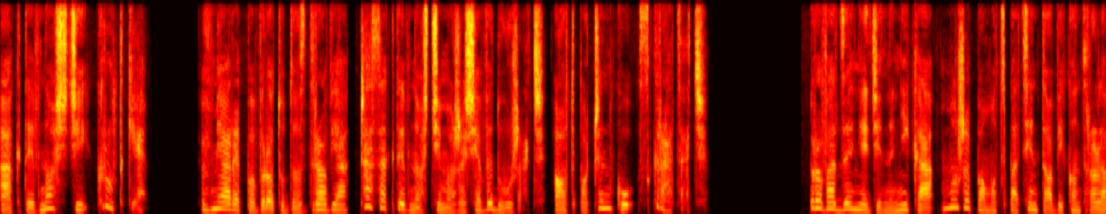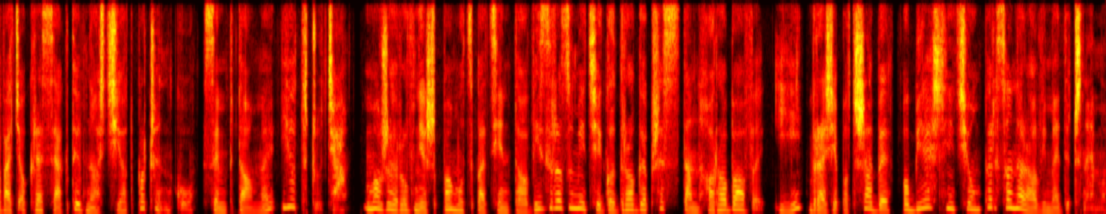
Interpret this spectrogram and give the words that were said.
a aktywności krótkie. W miarę powrotu do zdrowia czas aktywności może się wydłużać, a odpoczynku skracać. Prowadzenie dziennika może pomóc pacjentowi kontrolować okresy aktywności i odpoczynku, symptomy i odczucia. Może również pomóc pacjentowi zrozumieć jego drogę przez stan chorobowy i, w razie potrzeby, objaśnić ją personelowi medycznemu.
